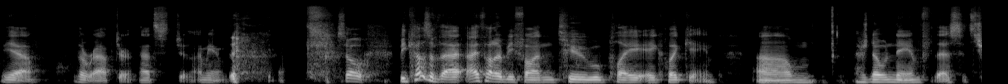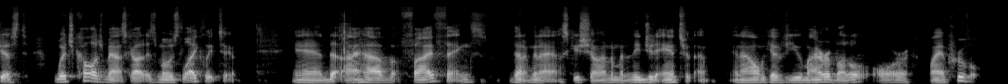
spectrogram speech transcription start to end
Yeah, the Raptor. That's just, I mean, yeah. so because of that, I thought it'd be fun to play a quick game. Um, there's no name for this. It's just which college mascot is most likely to. And I have five things that I'm going to ask you, Sean. I'm going to need you to answer them, and I'll give you my rebuttal or my approval.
